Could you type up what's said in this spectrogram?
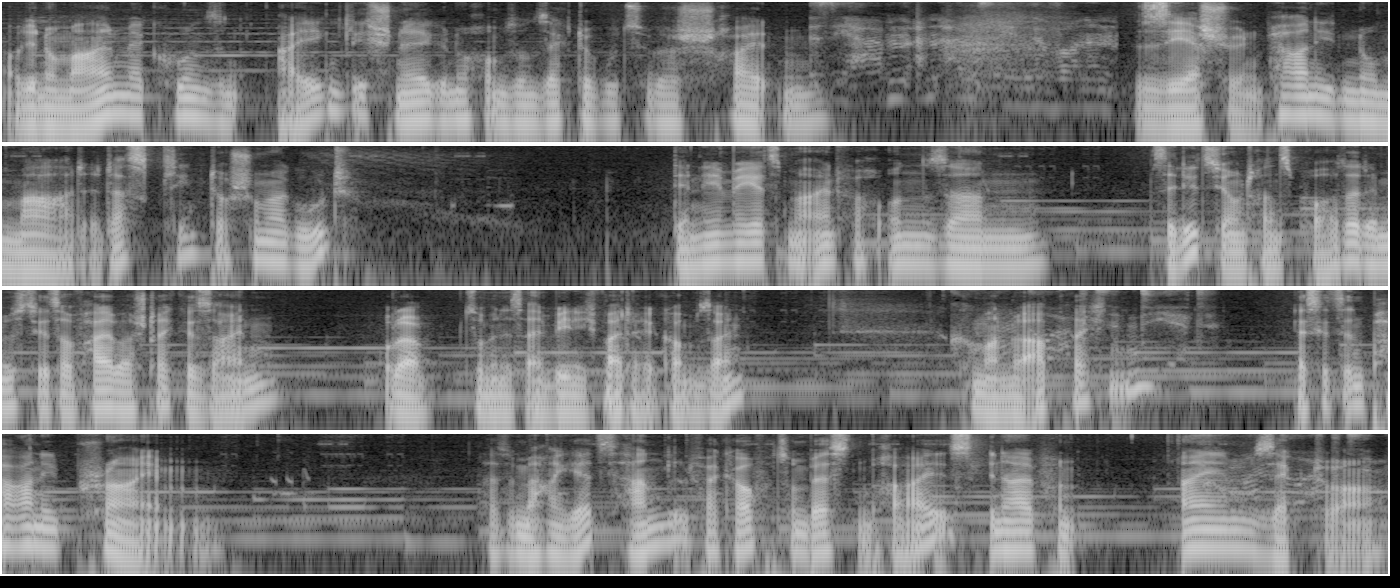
Aber die normalen Merkuren sind eigentlich schnell genug, um so einen Sektor gut zu überschreiten. Sehr schön. Paraniden-Nomade, das klingt doch schon mal gut. Dann nehmen wir jetzt mal einfach unseren Silizium-Transporter. Der müsste jetzt auf halber Strecke sein. Oder zumindest ein wenig weitergekommen sein. Kommando abbrechen. Er ist jetzt in Paranid Prime. Also wir machen jetzt Handel, Verkauf zum besten Preis innerhalb von einem Sektor.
